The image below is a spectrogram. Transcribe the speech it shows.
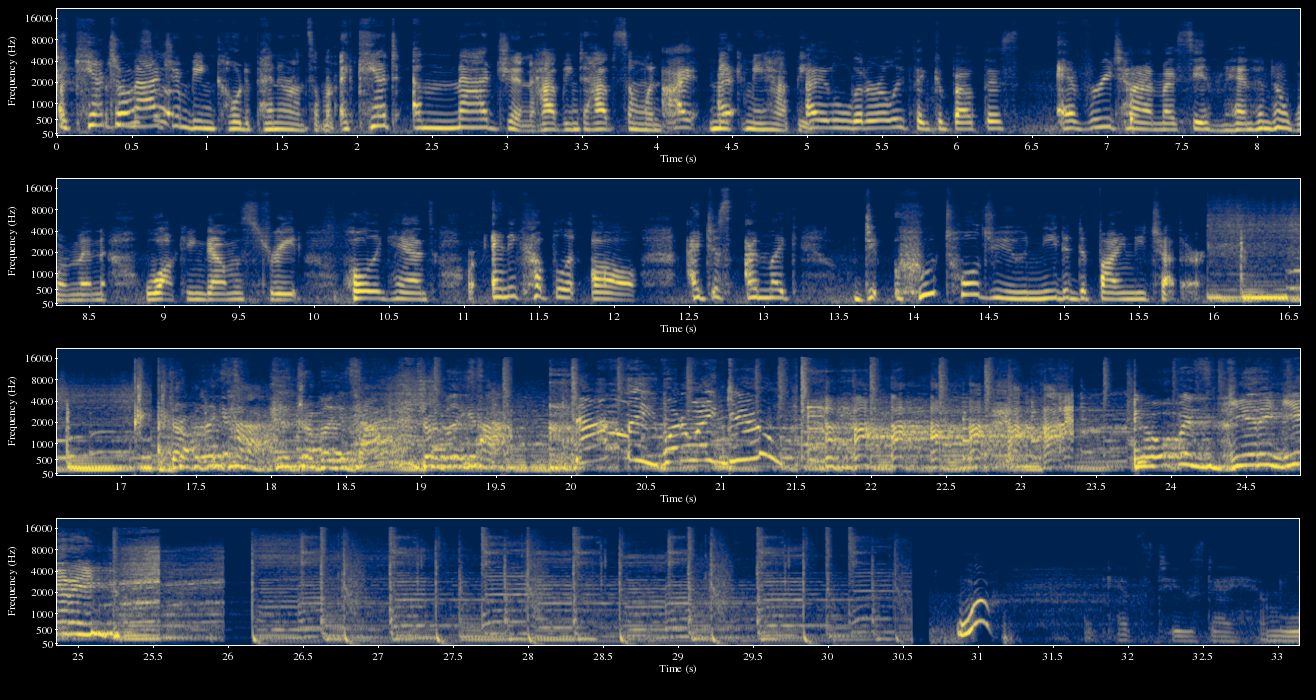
I can't also- imagine being codependent on someone. I can't imagine having to have someone I- make I- me happy. I literally think about this every time I see a man and a woman walking down the street holding hands or any couple at all. I just, I'm like, d- who told you you needed to find each other? Drop it like it's hot. Drop it like it's hot. Drop it like it's hot. Natalie, what do I do?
